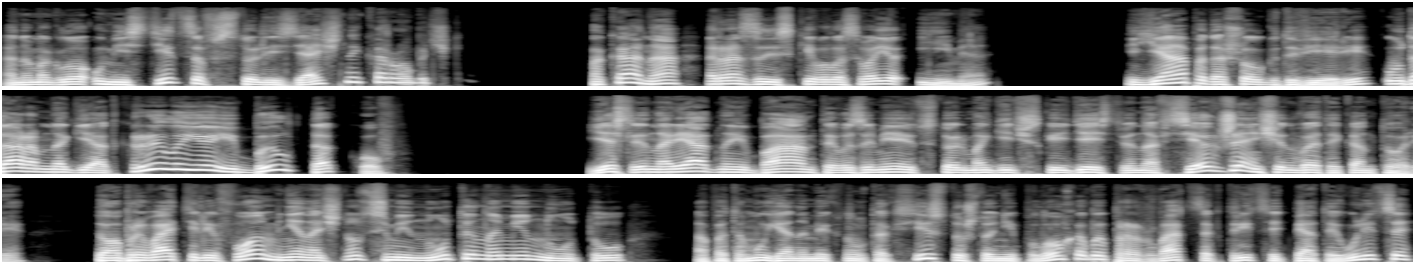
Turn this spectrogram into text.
оно могло уместиться в столь изящной коробочке. Пока она разыскивала свое имя, я подошел к двери, ударом ноги открыл ее и был таков. Если нарядные банты возымеют столь магическое действие на всех женщин в этой конторе, то обрывать телефон мне начнут с минуты на минуту, а потому я намекнул таксисту, что неплохо бы прорваться к 35-й улице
